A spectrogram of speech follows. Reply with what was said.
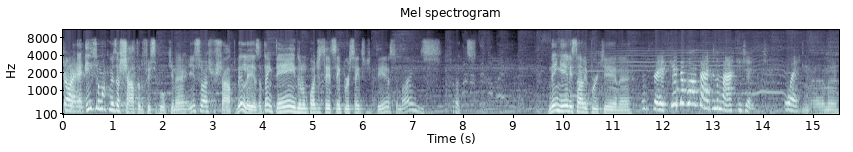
Chora. É, isso é uma coisa chata do Facebook, né? Isso eu acho chato. Beleza, até entendo, não pode ser 100% de texto, mas. putz. Nem ele sabe por quê, né? Não sei. Porque deu vontade no Mark, gente. Ué. É, né?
